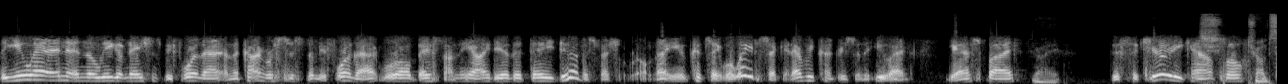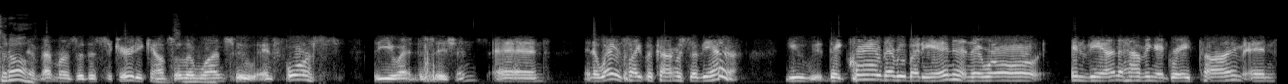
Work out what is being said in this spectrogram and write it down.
The UN and the League of Nations before that and the Congress system before that were all based on the idea that they do have a special role. Now you could say, well, wait a second, every country's in the UN. Yes, by right. the Security Council trumps it all. The members of the Security Council are the ones who enforce the UN decisions, and in a way, it's like the Congress of Vienna. You, they called everybody in, and they were all in Vienna having a great time, and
